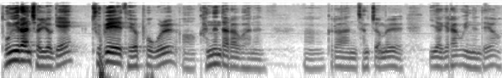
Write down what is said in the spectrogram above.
동일한 전력의 두 배의 대여폭을 어, 갖는다라고 하는 어, 그러한 장점을 이야기를 하고 있는데요.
